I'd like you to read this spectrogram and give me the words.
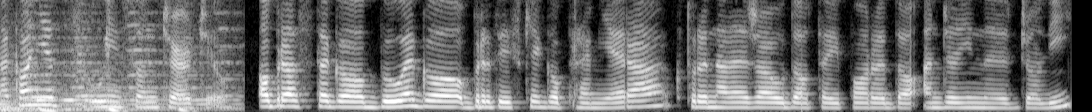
Na koniec Winston Churchill. Obraz tego byłego brytyjskiego premiera, który należał do tej pory do Angeliny Jolie,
